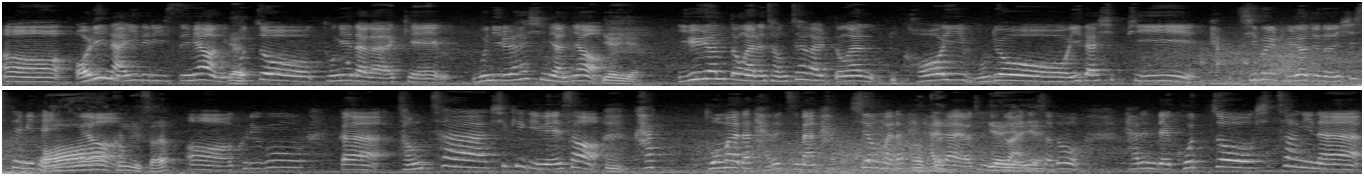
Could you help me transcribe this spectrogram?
어, 어린 아이들이 있으면 예. 그쪽 동에다가 이렇게 문의를 하시면요. 예, 예. 1년 동안은 정착할 동안 거의 무료이다시피 바- 집을 빌려주는 시스템이 돼 있고요. 아, 그런 게 있어요? 어, 그리고 그러니까 정착시키기 위해서 음. 각 도마다 다르지만 각 지역마다 다 오케이. 달라요. 제주도 예, 예, 예. 안에서도 다른데 그쪽 시청이나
